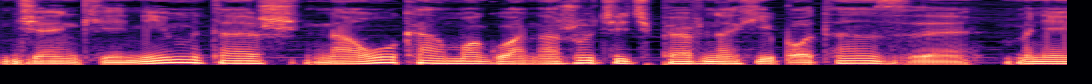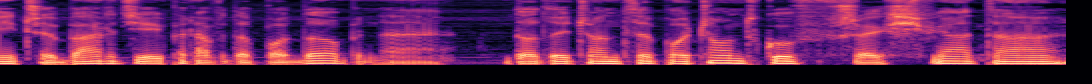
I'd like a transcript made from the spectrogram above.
Dzięki nim też nauka mogła narzucić pewne hipotezy, mniej czy bardziej prawdopodobne, dotyczące początków wszechświata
